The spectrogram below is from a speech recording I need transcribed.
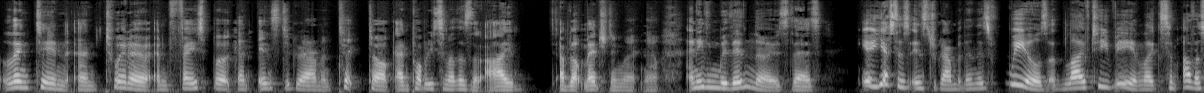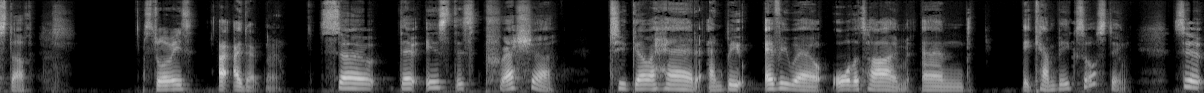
LinkedIn and Twitter and Facebook and Instagram and TikTok and probably some others that I am not mentioning right now. And even within those, there's, you know, yes, there's Instagram, but then there's Reels and live TV and like some other stuff. Stories? I, I don't know. So there is this pressure to go ahead and be everywhere all the time and it can be exhausting. So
